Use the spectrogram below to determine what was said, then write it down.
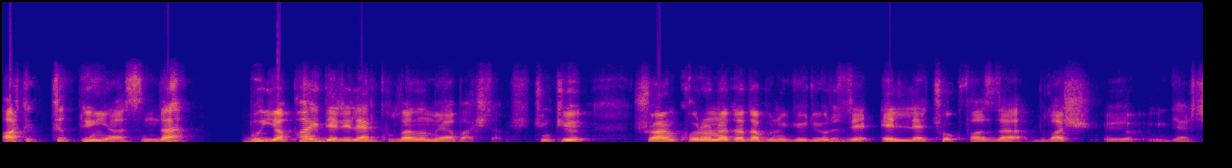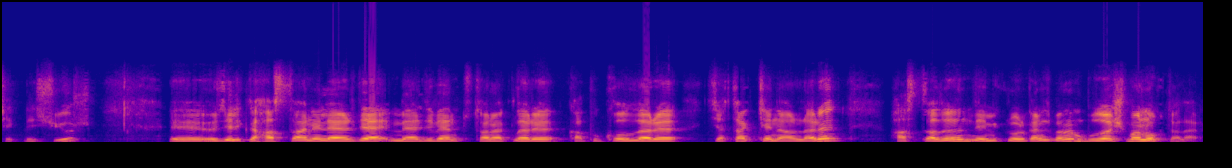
Artık tıp dünyasında bu yapay deriler kullanılmaya başlamış. Çünkü şu an koronada da bunu görüyoruz ya elle çok fazla bulaş e, gerçekleşiyor. E, özellikle hastanelerde merdiven tutanakları, kapı kolları, yatak kenarları hastalığın ve mikroorganizmanın bulaşma noktaları.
